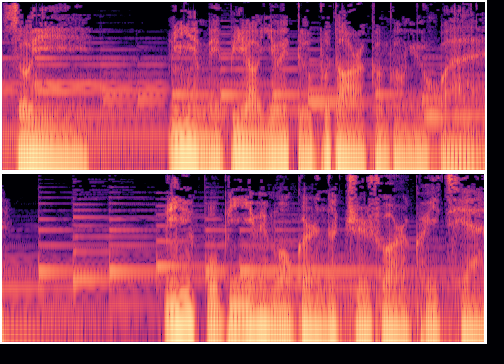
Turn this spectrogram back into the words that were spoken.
所以，你也没必要因为得不到而耿耿于怀。你也不必因为某个人的执着而亏欠。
